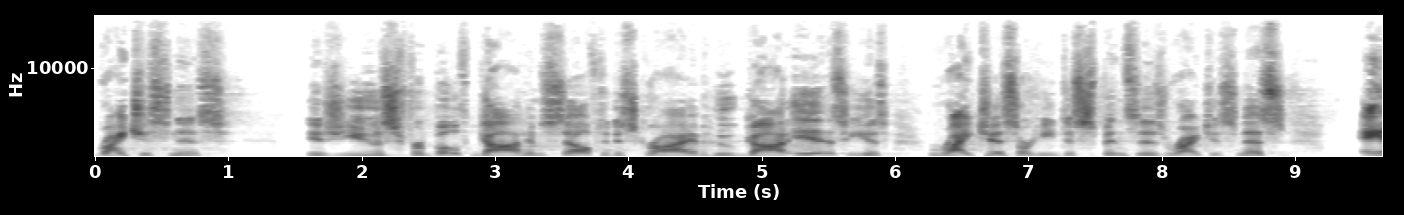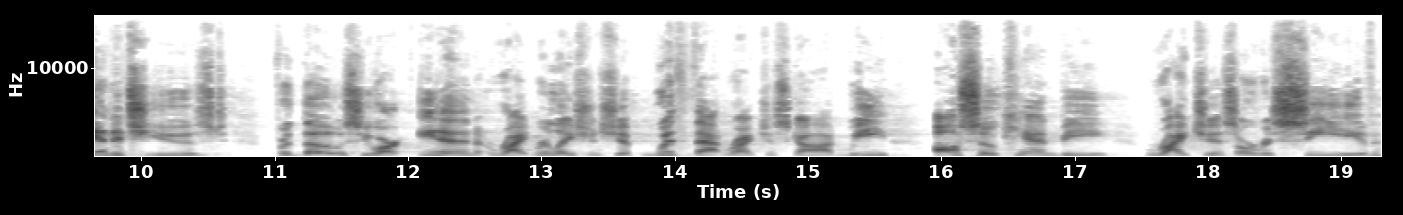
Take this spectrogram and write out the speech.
righteousness is used for both God Himself to describe who God is. He is righteous or He dispenses righteousness. And it's used for those who are in right relationship with that righteous God. We also can be righteous or receive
